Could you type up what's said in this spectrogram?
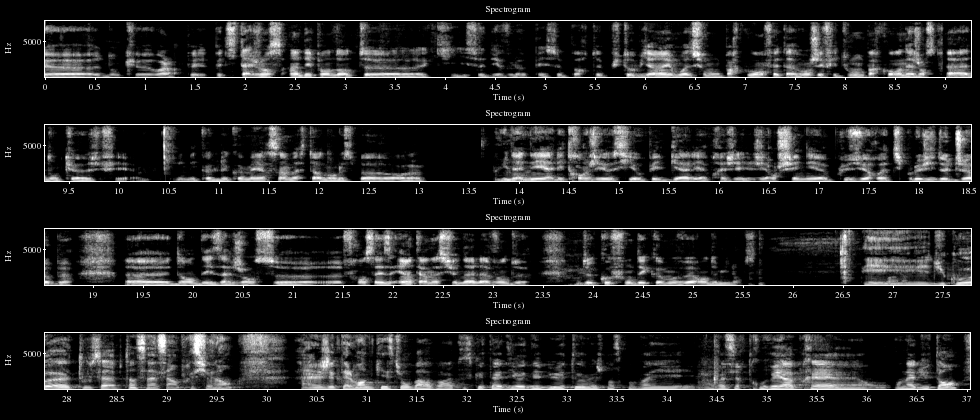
donc voilà, petite agence indépendante qui se développe et se porte plutôt bien. Et moi, sur mon parcours, en fait, avant, j'ai fait tout mon parcours en agence. Euh, donc, euh, j'ai fait euh, une école de commerce, un master dans le sport, une année à l'étranger aussi au Pays de Galles et après j'ai enchaîné plusieurs typologies de jobs dans des agences françaises et internationales avant de, de cofonder Comeover en 2011. Et du coup, tout ça, putain, c'est assez impressionnant. Euh, j'ai tellement de questions par rapport à tout ce que tu as dit au début et tout, mais je pense qu'on va y, on va s'y retrouver après. Euh, on, a du temps.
